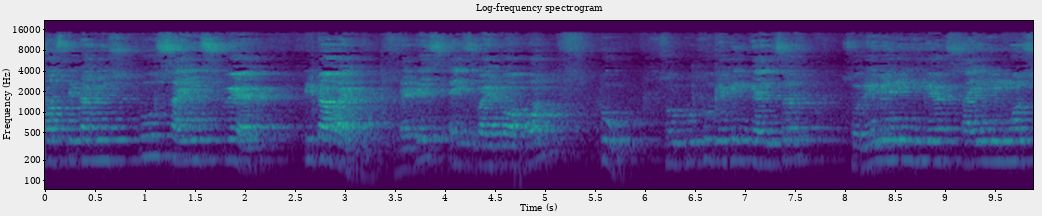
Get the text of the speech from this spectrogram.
cos theta means 2 sine square theta by 2 that is x by 2 upon 2. So 2 2 getting cancelled. So remaining here sine inverse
